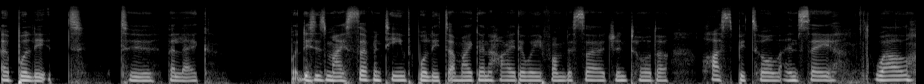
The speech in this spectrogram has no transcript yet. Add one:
a bullet to the leg, but this is my 17th bullet. Am I going to hide away from the surgeon or the hospital and say, well,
